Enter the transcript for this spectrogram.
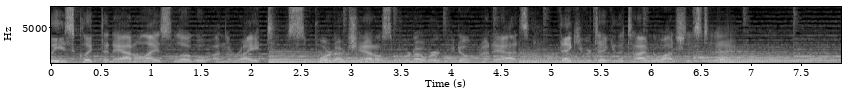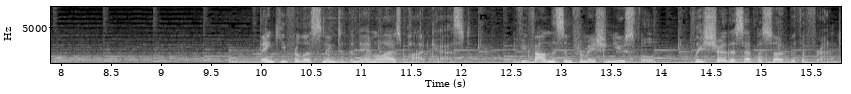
please click the Nanalyze logo on the right. Support our channel, support our work. We don't run ads. Thank you for taking the time to watch this today. Thank you for listening to the Nanalyze podcast. If you found this information useful, please share this episode with a friend.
